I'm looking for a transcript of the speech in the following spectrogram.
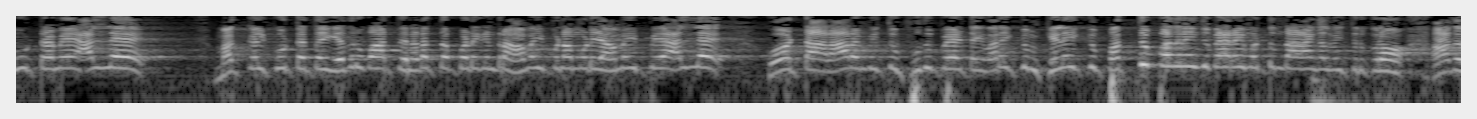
கூட்டமே அல்ல. மக்கள் கூட்டத்தை எதிர்பார்த்து நடத்தப்படுகின்ற அமைப்பு நம்முடைய அமைப்பே அல்ல. கோட்டார் ஆரம்பித்து புதுப்பேட்டை வரைக்கும் கிளைக்கு பத்து பதினைந்து பேரை மட்டும் தான் நாங்கள் வைத்திருக்கிறோம். அதை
